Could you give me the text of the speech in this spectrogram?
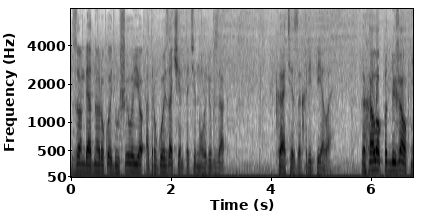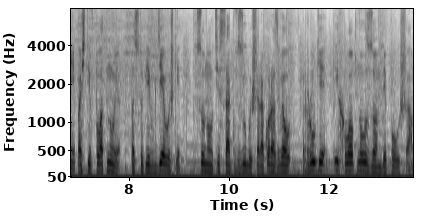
Зомби одной рукой душил ее, а другой зачем-то тянул рюкзак. Катя захрипела. Хохолок подбежал к ней почти вплотную, подступив к девушке, сунул тесак в зубы, широко развел руки и хлопнул зомби по ушам.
